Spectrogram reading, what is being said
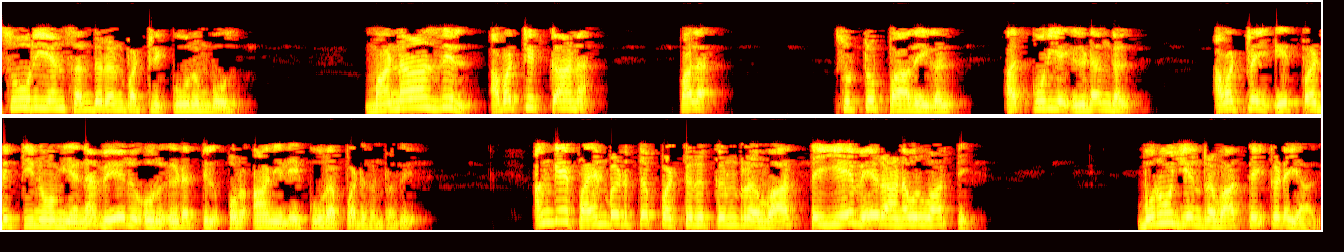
சூரியன் சந்திரன் பற்றி கூறும்போது மனாசில் அவற்றிற்கான பல சுற்றுப்பாதைகள் அற்குரிய இடங்கள் அவற்றை ஏற்படுத்தினோம் என வேறு ஒரு இடத்தில் குர்ஆனிலே கூறப்படுகின்றது. அங்கே பயன்படுத்தப்பட்டிருக்கின்ற வார்த்தையே வேறான ஒரு வார்த்தை. புரூஜ் என்ற வார்த்தை கிடையாது.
